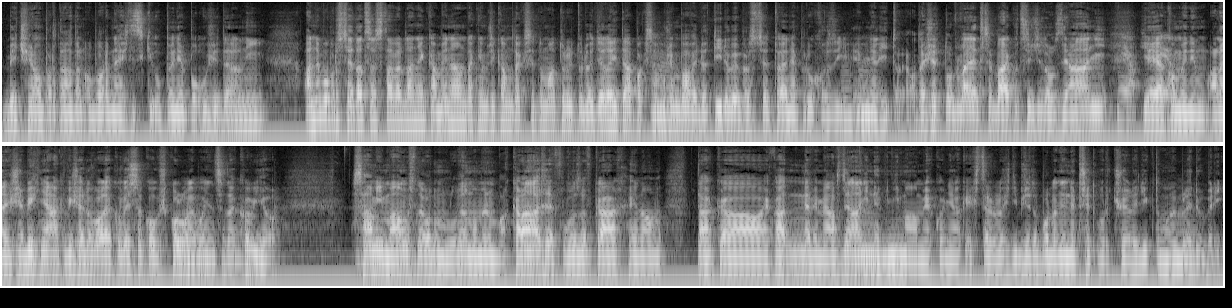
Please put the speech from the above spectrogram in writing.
většinou pro tenhle ten obor ne vždycky úplně použitelný. A nebo prostě ta cesta vedla někam jinam, tak jim říkám, tak si tu maturitu dodělejte a pak se můžeme bavit. Do té doby prostě to je neprůchozí, je mě líto. Jo? Takže tohle je třeba jako cítit to vzdělání, Jo, je jako jo. minimum. Ale že bych nějak vyžadoval jako vysokou školu nebo něco takového. Sám jí mám, už jsme o tom mluvil, mám jenom bakaláře v úvozovkách jenom, tak uh, jako, nevím, já vzdělání nevnímám jako nějak extra důležitý, protože to podle mě nepředurčuje lidi k tomu, aby byli dobrý.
